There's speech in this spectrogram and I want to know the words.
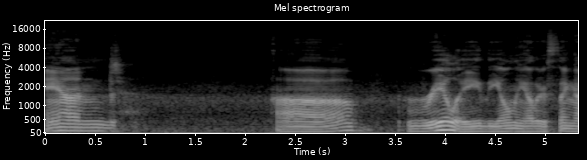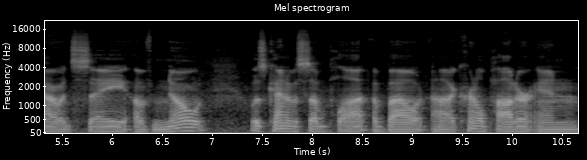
And uh, really, the only other thing I would say of note was kind of a subplot about uh, Colonel Potter and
